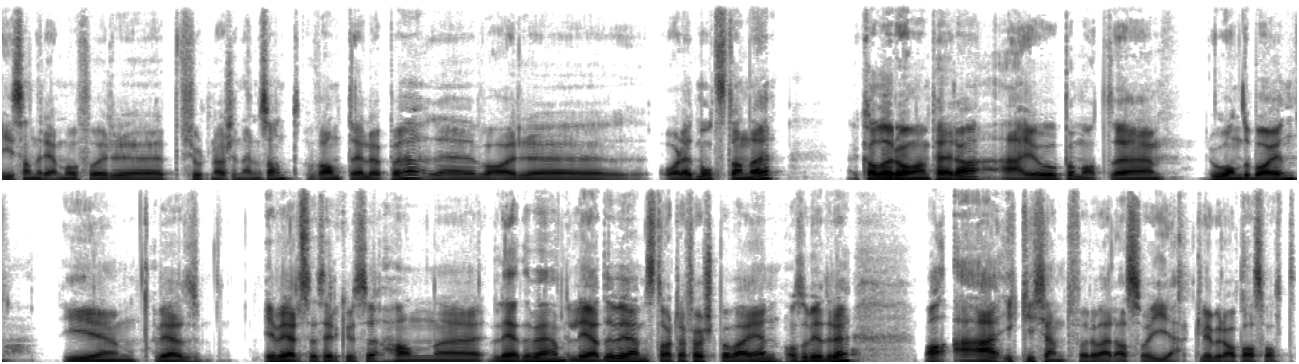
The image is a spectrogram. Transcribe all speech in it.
i San Remo for eh, 14 år siden eller noe sånt. Vant det løpet. Det var eh, ålreit motstand der. Kalle Romanpera er jo på en måte Wonderboyen i, VL i VRC-sirkuset. Han eh, Leder VM. leder VM, starter først på veien osv. Men han er ikke kjent for å være så jæklig bra på asfalt.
